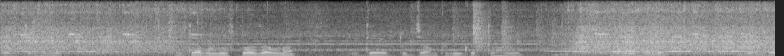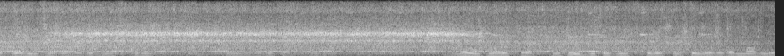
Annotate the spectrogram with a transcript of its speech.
কাটতে হবে এটা আবার লুজ করা যাবে না এটা একটু জাম্প করতে হবে তাহলে হলে আমরা বেরিং যে জায়গাটা লুজ করে ওই জায়গাটা কাটতে হবে আমরা উপরে কাট কেটে দুটো লুজ করেছি সেই জায়গাটা মারলে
